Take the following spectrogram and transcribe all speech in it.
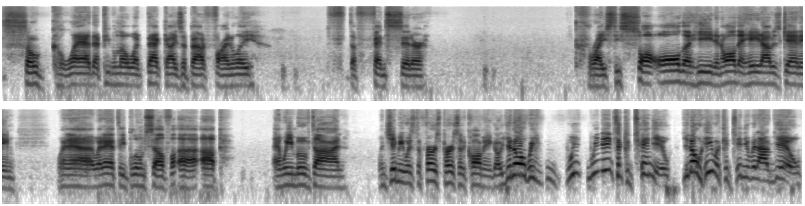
so glad that people know what that guy's about finally. The fence sitter Christ. He saw all the heat and all the hate I was getting when uh, when Anthony blew himself uh, up and we moved on. When Jimmy was the first person to call me and go, you know, we we we need to continue. You know, he would continue without you.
